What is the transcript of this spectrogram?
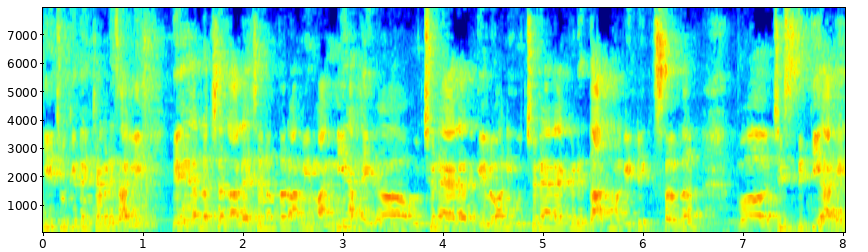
ही चुकी त्यांच्याकडे झाली. हे लक्षात आल्याच्यानंतर आम्ही माननीय हाय उच्च न्यायालयात गेलो आणि उच्च न्यायालयाकडे दाद मागितली. सदर जी स्थिती आहे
